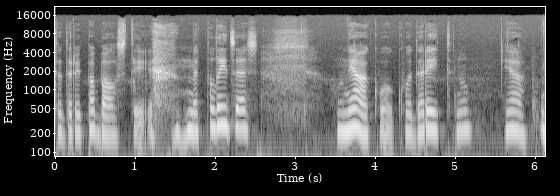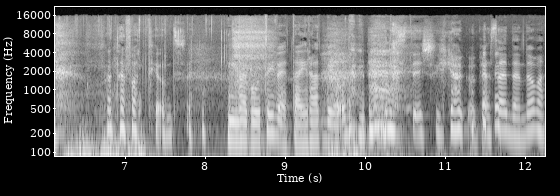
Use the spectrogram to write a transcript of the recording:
tad arī pabalsti nepalīdzēs. Un jā, ko, ko darīt, nu, jā, man nav atbildes. Varbūt Iveta ir atbilde. es tieši kā kaut kā sēdēju domā,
